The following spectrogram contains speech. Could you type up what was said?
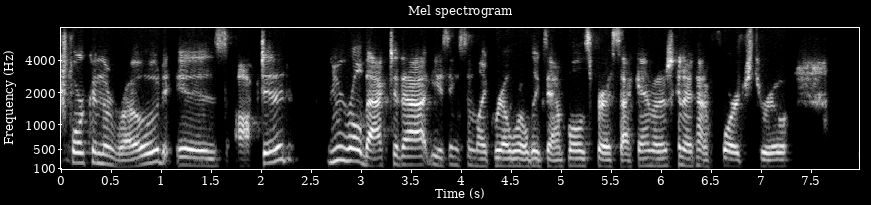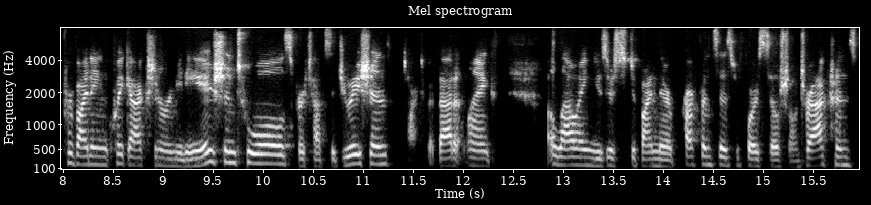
fork in the road is opted. We'll roll back to that using some like real world examples for a second, but I'm just going to kind of forge through providing quick action remediation tools for tough situations. We talked about that at length. Allowing users to define their preferences before social interactions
